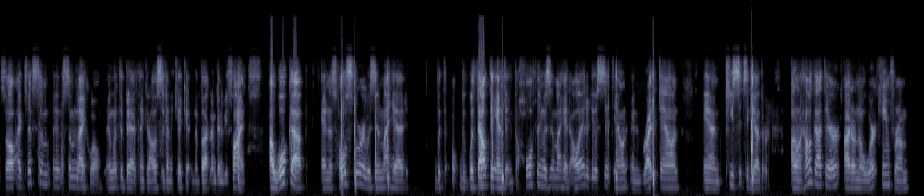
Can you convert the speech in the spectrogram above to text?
so I took some uh, some Nyquil and went to bed thinking, oh, this is going to kick it in the butt. I'm going to be fine. I woke up and this whole story was in my head with, without the ending. The whole thing was in my head. All I had to do was sit down and write it down and piece it together. I don't know how it got there. I don't know where it came from,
